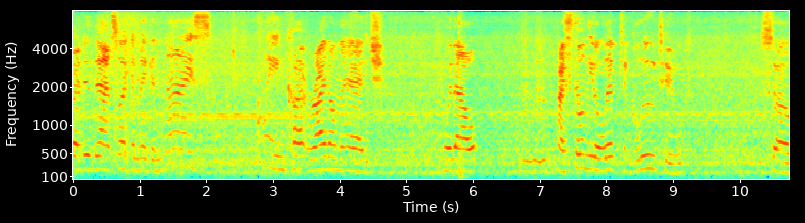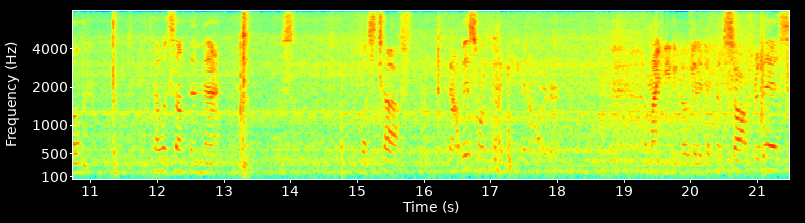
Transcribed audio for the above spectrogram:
I did that so I can make a nice clean cut right on the edge without mm-hmm. I still need a lip to glue to. So that was something that was, was tough. Now this one's gonna be even harder. I might need to go get a different saw for this.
